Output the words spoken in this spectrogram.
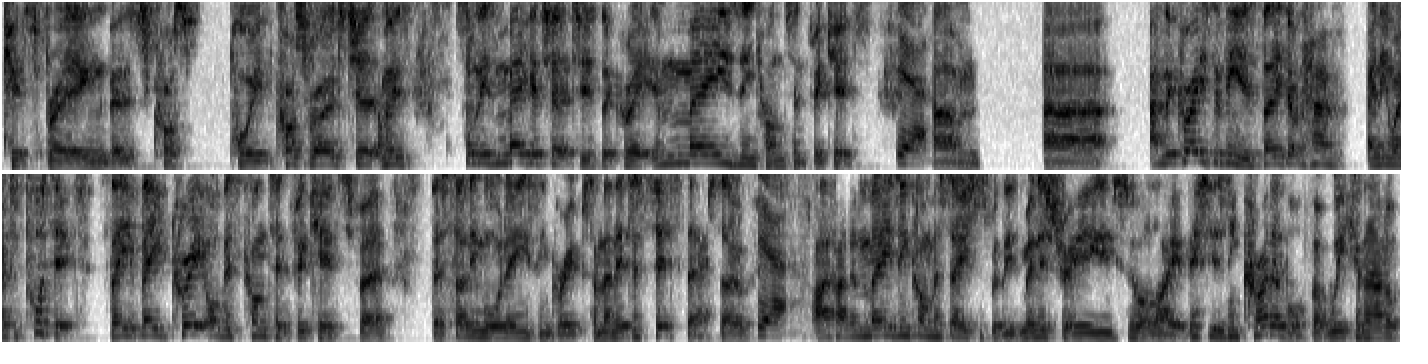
Kid Spring. There's Cross Point, Crossroads Church. I mean, there's some of these mega churches that create amazing content for kids. Yeah. Um, uh, and the crazy thing is, they don't have anywhere to put it. So they, they create all this content for kids for their Sunday mornings in groups, and then it just sits there. So Yeah. I've had amazing conversations with these ministries who are like, this is incredible that we can have a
